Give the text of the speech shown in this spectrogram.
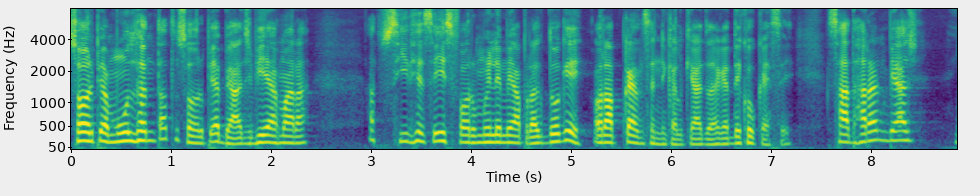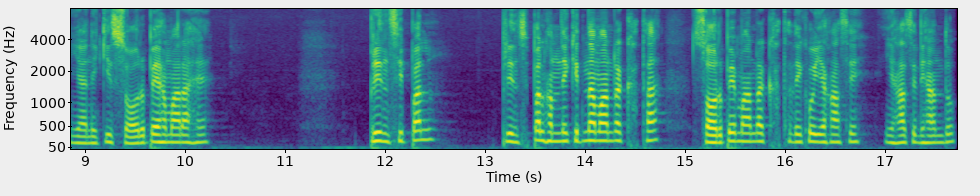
सौ रुपया मूलधन था तो सौ रुपया ब्याज भी है हमारा। अब सीधे से इस फॉर्मूले में आप रख दोगे और आपका आंसर निकल के आ जाएगा। देखो कैसे, साधारण ब्याज यानी कि सौ रुपये हमारा है। प्रिंसिपल प्रिंसिपल हमने कितना मान रखा था? सौ रुपये मान रखा था, देखो यहाँ से। यहाँ से ध्यान दो।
